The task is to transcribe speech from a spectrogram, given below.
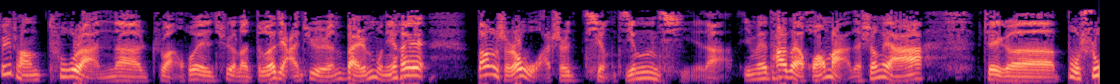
非常突然的转会去了德甲巨人拜仁慕尼黑。当时我是挺惊奇的，因为他在皇马的生涯，这个不说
